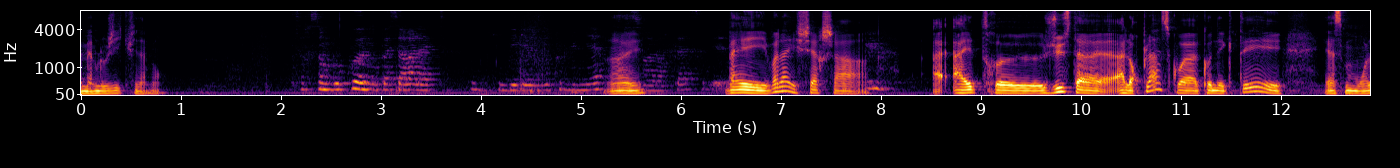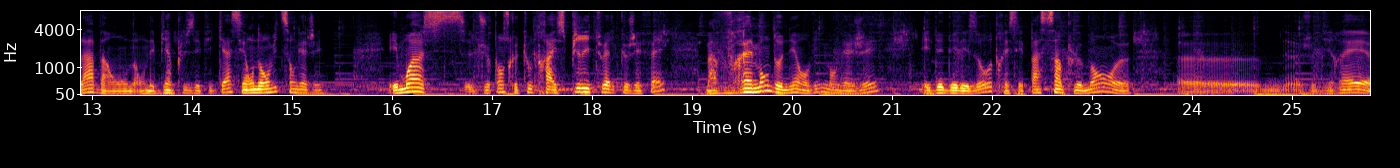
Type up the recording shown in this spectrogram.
La même logique finalement. Ça ressemble beaucoup à nos passeurs à l'acte, qui dégagent beaucoup de lumière, qui sont à leur place. Ben, voilà, ils cherchent à, à, être euh, juste à, leur place, quoi, connectés. Et, à ce moment-là, ben, on, est bien plus efficace et on a envie de s'engager. Et moi, je pense que tout le travail spirituel que j'ai fait m'a vraiment donné envie de m'engager et d'aider les autres. Et c'est pas simplement, euh, euh, je dirais,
